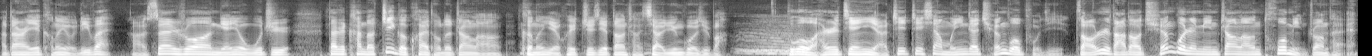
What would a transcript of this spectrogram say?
啊。当然，也可能有例外啊，虽然说年幼无知，但是看到这个块头的蟑螂，可能也会直接当场吓晕过去吧。不过我还是建议啊，这这项目应该全国普及，早日达到全国人民蟑螂脱敏状态。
